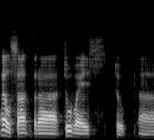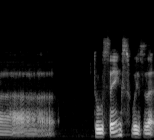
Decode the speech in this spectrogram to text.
Also, there are two ways to uh, do things with the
